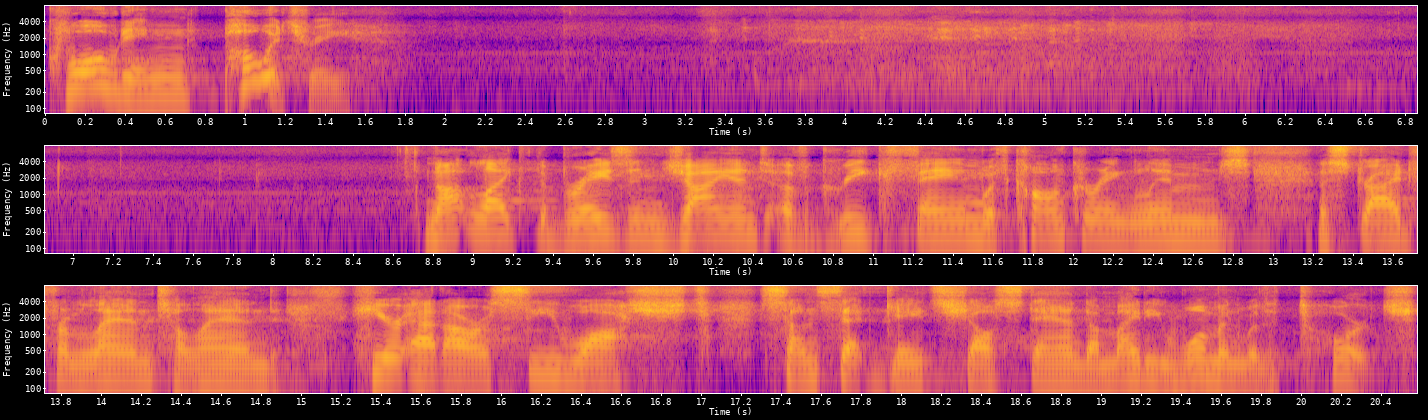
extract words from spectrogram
quoting poetry. Not like the brazen giant of Greek fame with conquering limbs astride from land to land. Here at our sea washed sunset gates shall stand a mighty woman with a torch,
